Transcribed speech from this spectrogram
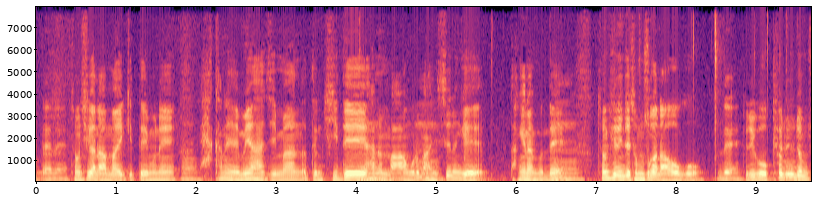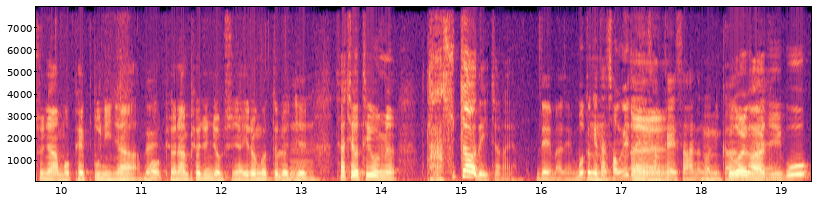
그리고 네네. 정시가 남아 있기 때문에 어. 약간은 애매하지만 어떤 기대하는 마음으로 많이 쓰는 게 당연한 건데 음. 정시는 이제 점수가 나오고 네. 그리고 표준 점수냐 뭐 100분이냐 네. 뭐 변환 표준 점수냐 이런 것들로 이제 음. 사실 어떻게 보면 다 숫자화 돼 있잖아요. 네, 맞아요. 모든 게 다 정해져 있는 네. 상태에서 하는 음, 거니까. 그걸 네. 가지고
